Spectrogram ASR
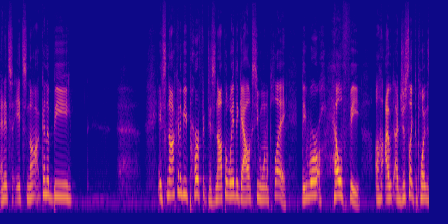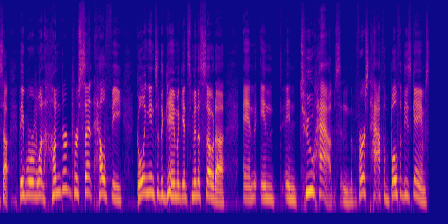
And it's it's not going to be it's not going to be perfect. It's not the way the Galaxy want to play. They were healthy. Uh, I, would just like to point this out. They were 100% healthy going into the game against Minnesota, and in in two halves, in the first half of both of these games,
